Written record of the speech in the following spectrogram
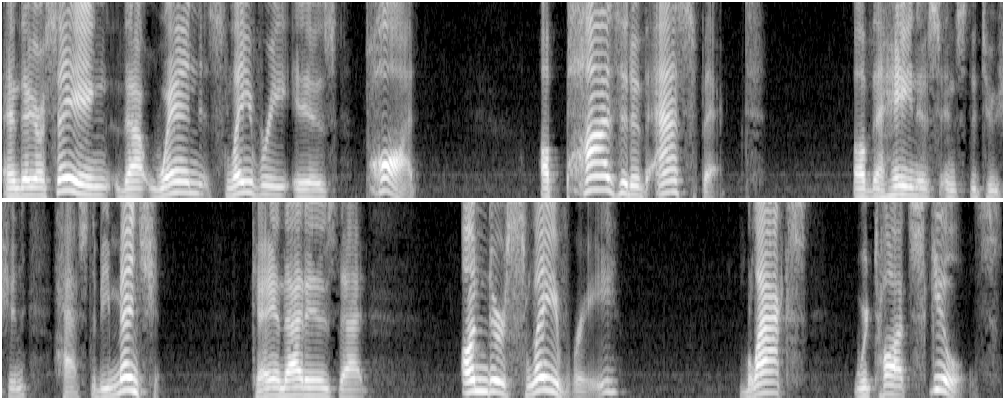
And they are saying that when slavery is taught, a positive aspect of the heinous institution has to be mentioned. Okay, and that is that under slavery, blacks were taught skills.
